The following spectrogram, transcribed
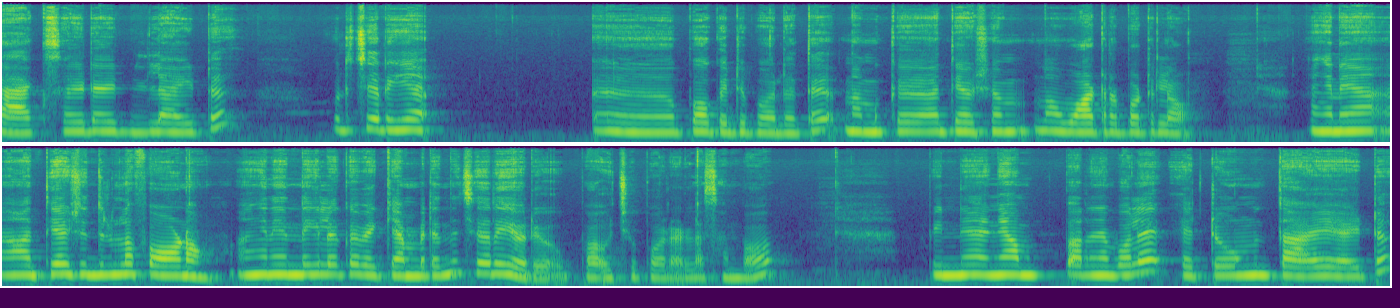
ബാക്ക് സൈഡിലായിട്ട് ഒരു ചെറിയ പോക്കറ്റ് പോലത്തെ നമുക്ക് അത്യാവശ്യം വാട്ടർ ബോട്ടിലോ അങ്ങനെ അത്യാവശ്യത്തിനുള്ള ഫോണോ അങ്ങനെ എന്തെങ്കിലുമൊക്കെ വെക്കാൻ പറ്റുന്ന ചെറിയൊരു പൗച്ച് പോലെയുള്ള സംഭവം. പിന്നെ ഞാൻ പറഞ്ഞ പോലെ ഏറ്റവും താഴെയായിട്ട്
